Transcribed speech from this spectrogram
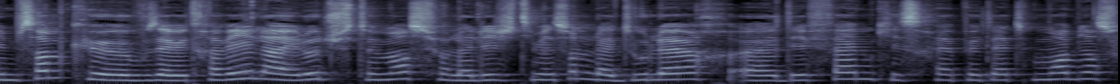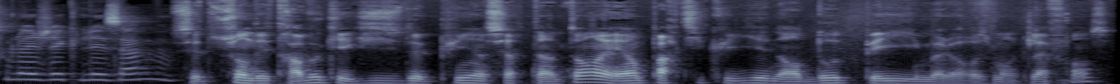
Il me semble que vous avez travaillé l'un et l'autre justement sur la légitimation de la douleur euh, des femmes qui seraient peut-être moins bien soulagées que les hommes. Ce sont des travaux qui existent depuis un certain temps et en particulier dans d'autres pays malheureusement que la France.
